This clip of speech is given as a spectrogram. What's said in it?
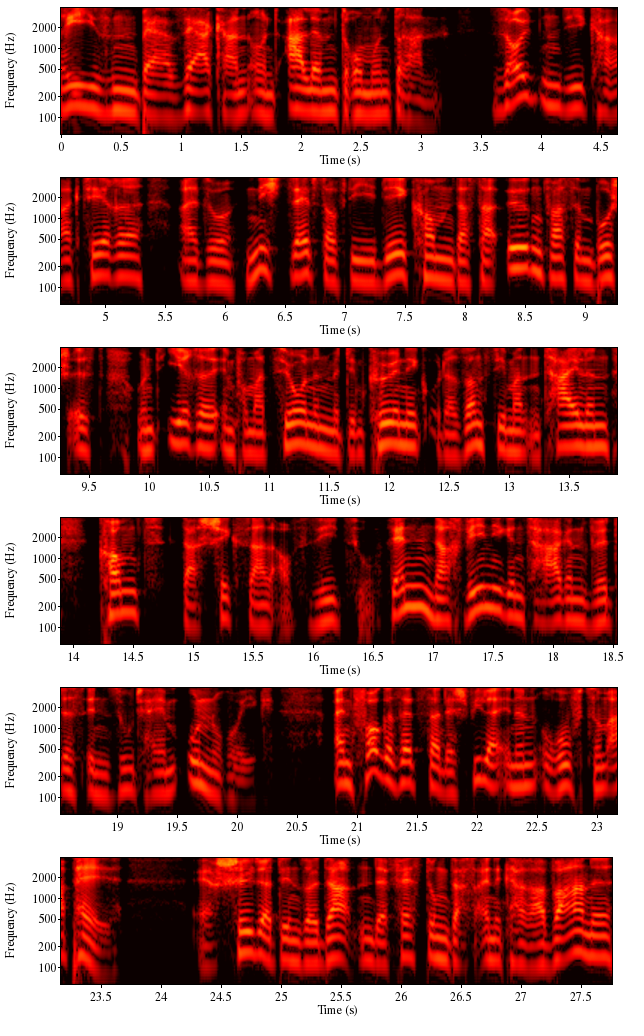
Riesen, Berserkern und allem drum und dran. Sollten die Charaktere also nicht selbst auf die Idee kommen, dass da irgendwas im Busch ist und ihre Informationen mit dem König oder sonst jemanden teilen, kommt das Schicksal auf sie zu. Denn nach wenigen Tagen wird es in Sudhelm unruhig. Ein Vorgesetzter der Spielerinnen ruft zum Appell. Er schildert den Soldaten der Festung, dass eine Karawane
